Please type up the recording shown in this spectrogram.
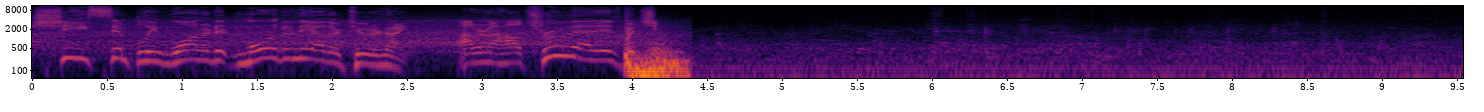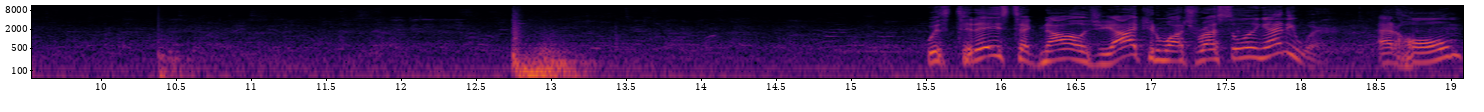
she simply wanted it more than the other two tonight. I don't know how true that is, but she... With today's technology, I can watch wrestling anywhere. At home,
